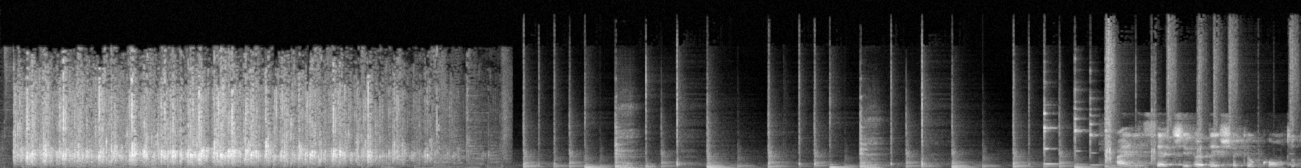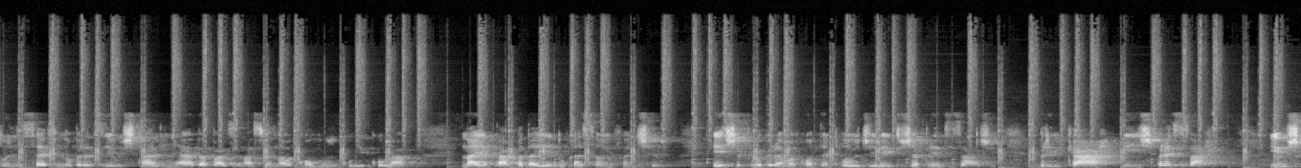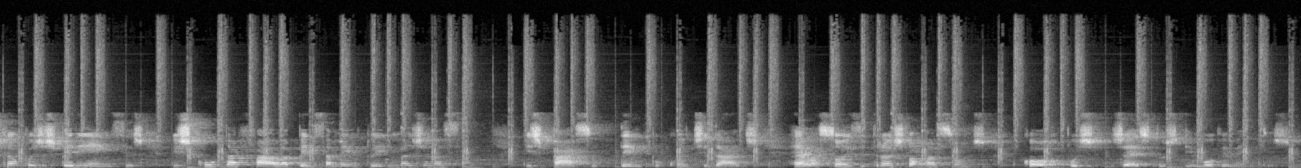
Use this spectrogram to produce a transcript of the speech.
Iniciativa Deixa que eu conto do Unicef no Brasil está alinhada à Base Nacional Comum Curricular na etapa da educação infantil. Este programa contemplou os direitos de aprendizagem, brincar e expressar, e os campos de experiências, escuta, fala, pensamento e imaginação. Espaço, tempo, quantidade, relações e transformações, corpos, gestos e movimentos.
